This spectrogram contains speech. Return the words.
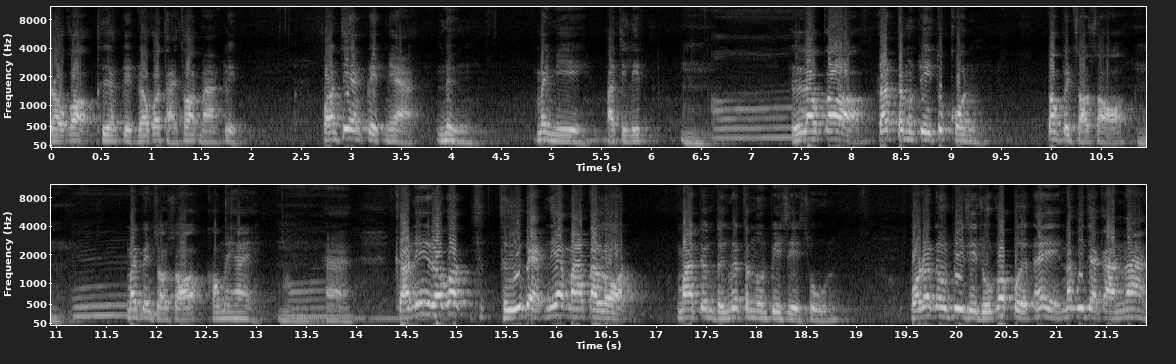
เราก็คืออังกฤษเราก็ถ่ายทอดมาอังกฤษเพราะที่อังกฤษเนี่ยหนึ่งไม่มีปฏิริษีอ๋อแล้วก็รัฐมนตรีทุกคนต้องเป็นสสอืมไม่เป็นสสเขาไม่ให้อ๋อออ่าคราวนี้เราก็ถือแบบเนี้ยมาตลอดมาจนถึงรัฐธรรมนูญปี 40 พอรัฐธรรมนูญปี 40 ก็เปิดให้นักวิชาการร่าง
